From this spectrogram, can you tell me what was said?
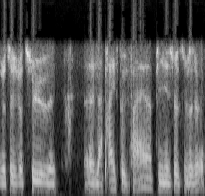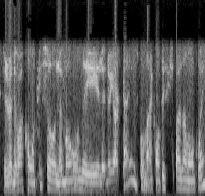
Je, je, je, la presse peut le faire, puis je, je, je, vais devoir compter sur Le Monde et le New York Times pour me raconter ce qui se passe dans mon coin?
